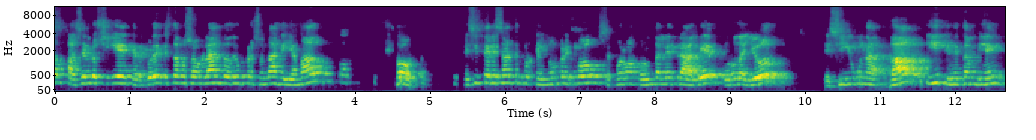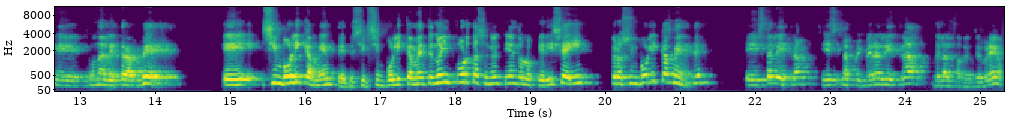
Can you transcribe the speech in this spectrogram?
vamos a hacer lo siguiente. Recuerden que estamos hablando de un personaje llamado Job. Es interesante porque el nombre Job se forma por una letra Aleph, por una Yod, eh, sigue una Bab y tiene también eh, una letra B. Eh, simbólicamente, es decir, simbólicamente, no importa si no entiendo lo que dice ahí, pero simbólicamente esta letra es la primera letra del alfabeto hebreo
